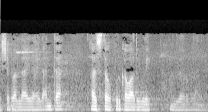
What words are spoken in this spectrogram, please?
asyhadu an la ilaha illa anta astaghfiruka wa atubu ilaik. Alhamdulillah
